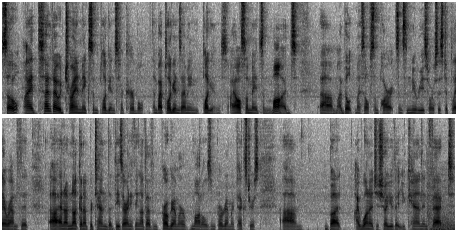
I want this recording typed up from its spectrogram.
So I decided I would try and make some plugins for Kerbal, and by plugins I mean plugins. I also made some mods. Um, I built myself some parts and some new resources to play around with it, uh, and I'm not going to pretend that these are anything other than programmer models and programmer textures, um, but I wanted to show you that you can in fact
